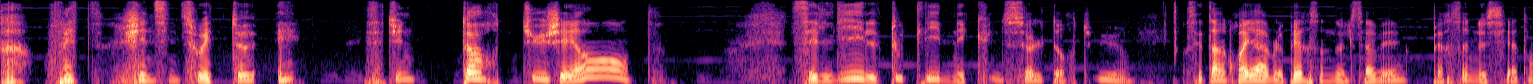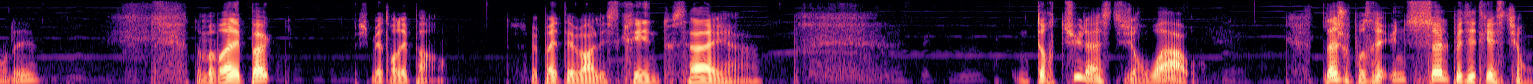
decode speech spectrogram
En fait, Shinsinsu est eux et c'est une tortue géante. C'est l'île, toute l'île n'est qu'une seule tortue. C'est incroyable, personne ne le savait, personne ne s'y attendait. Non, mais à l'époque, je m'y attendais pas. hein. Je n'avais pas été voir les screens, tout ça, et. euh, Une tortue là, c'était genre waouh! Là, je vous poserai une seule petite question.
